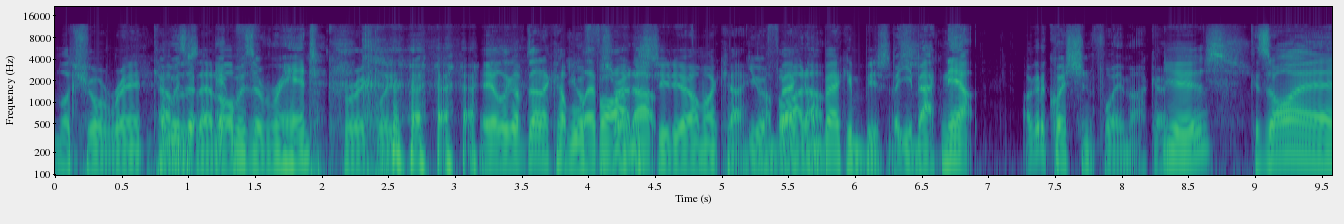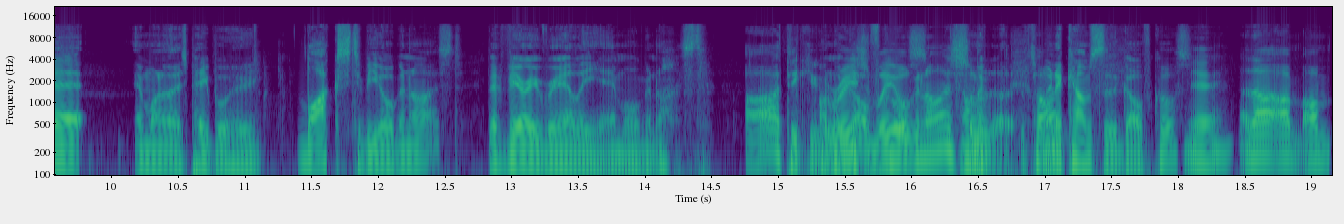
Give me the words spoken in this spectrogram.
not sure rant covers a, that it off was a rant, correctly. yeah, look, I've done a couple laps around fired the studio. I'm okay. You were I'm fired back, up. I'm back in business. but you're back now. I've got a question for you, Marko. Yes. Because I am one of those people who likes to be organised, but very rarely am organised. Oh, I think you're On the golf reasonably organised. The- uh, When it comes to the golf course. yeah, and I, I'm, I'm,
